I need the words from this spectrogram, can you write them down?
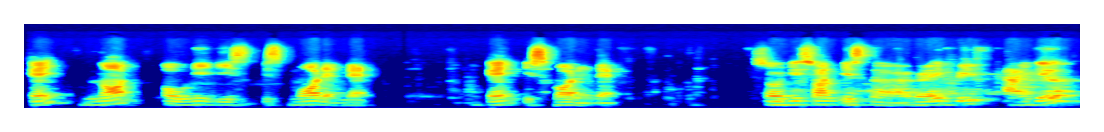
Okay, not only this, it's more than that. Okay, it's more than that. So this one is the very brief idea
